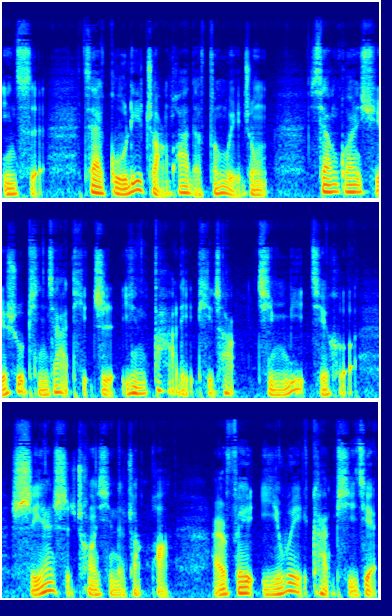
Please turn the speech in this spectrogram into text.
因此，在鼓励转化的氛围中，相关学术评价体制应大力提倡紧密结合实验室创新的转化，而非一味看批件、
